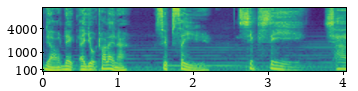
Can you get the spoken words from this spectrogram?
เดี๋ยวเด็กอายุเท่าไหร่นะสิบสี่14ใช่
